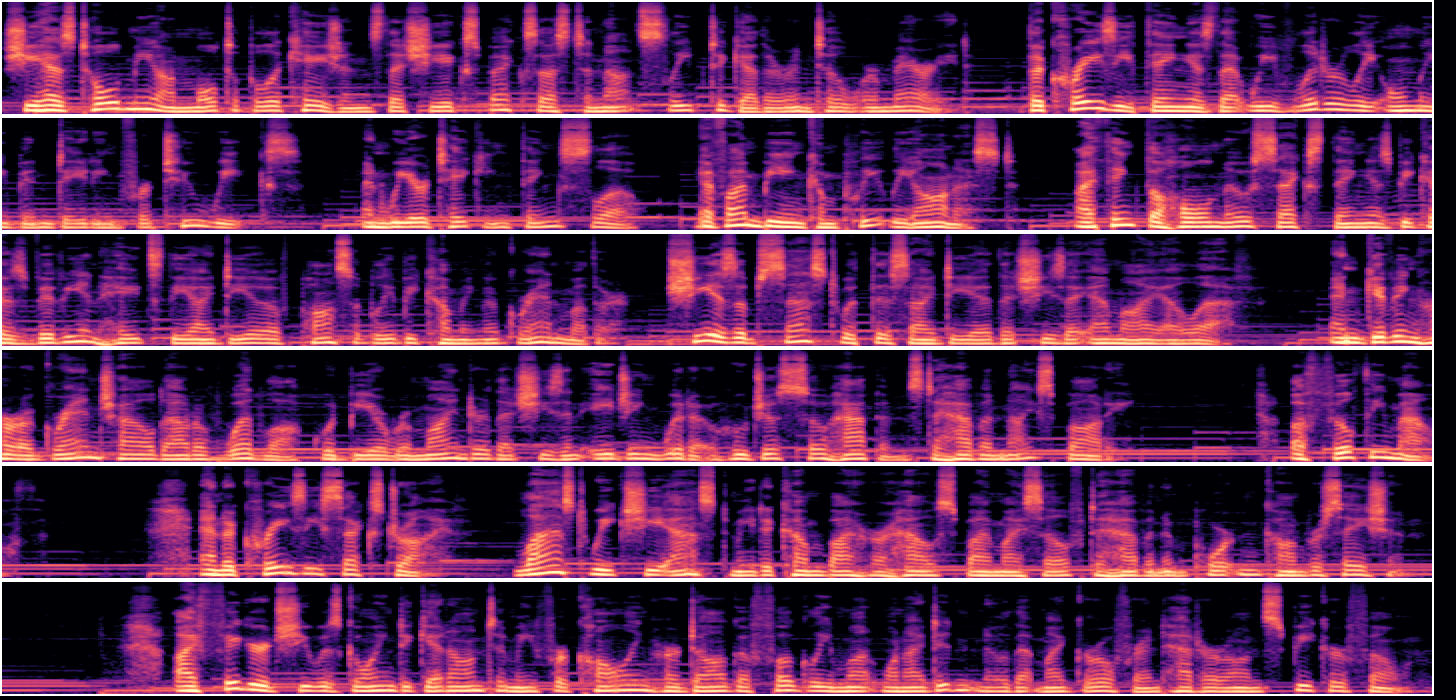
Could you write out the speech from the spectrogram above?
She has told me on multiple occasions that she expects us to not sleep together until we're married. The crazy thing is that we've literally only been dating for two weeks, and we are taking things slow. If I'm being completely honest, I think the whole no sex thing is because Vivian hates the idea of possibly becoming a grandmother. She is obsessed with this idea that she's a MILF, and giving her a grandchild out of wedlock would be a reminder that she's an aging widow who just so happens to have a nice body, a filthy mouth, and a crazy sex drive. Last week, she asked me to come by her house by myself to have an important conversation. I figured she was going to get onto me for calling her dog a fugly mutt when I didn't know that my girlfriend had her on speakerphone.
